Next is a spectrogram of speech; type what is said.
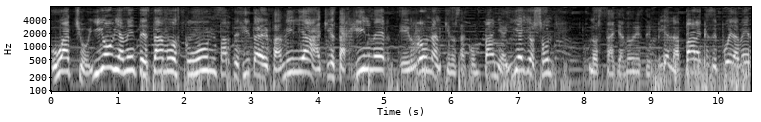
Huacho y obviamente estamos con un partecita de familia. Aquí está Hilmer y Ronald que nos acompaña y ellos son los talladores de piedra para que se pueda ver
